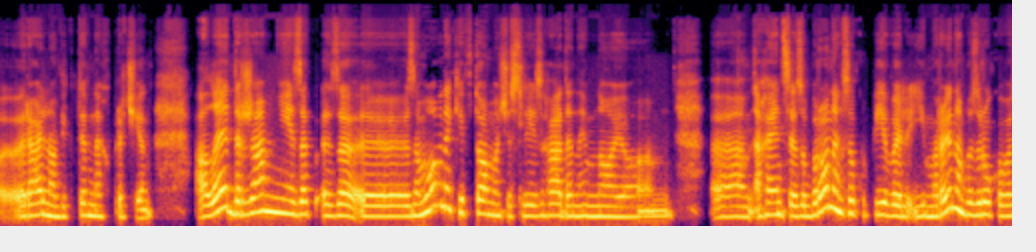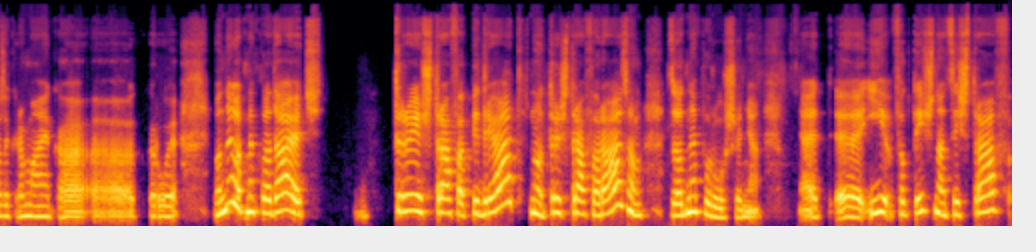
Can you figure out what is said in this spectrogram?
реально об'єктивних причин. Але державні е, замовники, в тому числі згаданий мною агенція з оборонних закупівель і Марина Безрукова, зокрема, яка керує, вони от накладають. Три штрафа підряд, ну три штрафи разом за одне порушення. І фактично цей штраф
